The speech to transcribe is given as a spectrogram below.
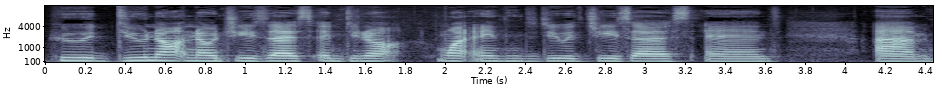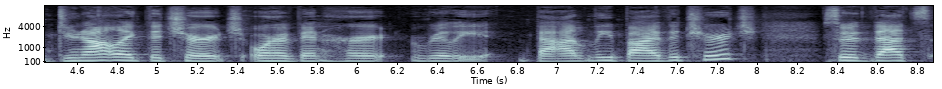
who do not know Jesus and do not want anything to do with Jesus and um, do not like the church or have been hurt really badly by the church. So that's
